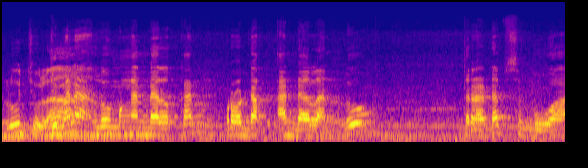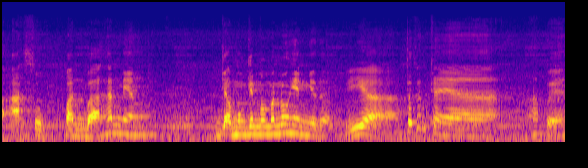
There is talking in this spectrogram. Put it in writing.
lucu lah. Gimana lu mengandalkan produk andalan lu terhadap sebuah asupan bahan yang nggak mungkin memenuhin gitu? Iya. Itu kan kayak apa ya?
